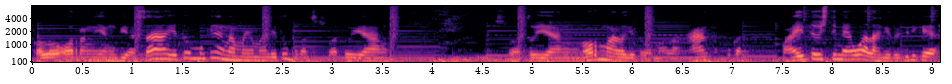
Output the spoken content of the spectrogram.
Kalau orang yang biasa itu mungkin yang namanya mandi itu bukan sesuatu yang sesuatu yang normal gitu malahan bukan nah itu istimewa lah gitu jadi kayak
